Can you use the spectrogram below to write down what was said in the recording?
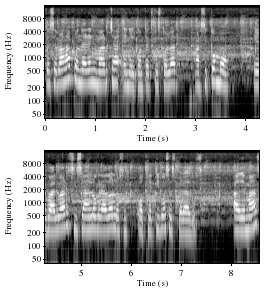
que se van a poner en marcha en el contexto escolar, así como evaluar si se han logrado los objetivos esperados. Además,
